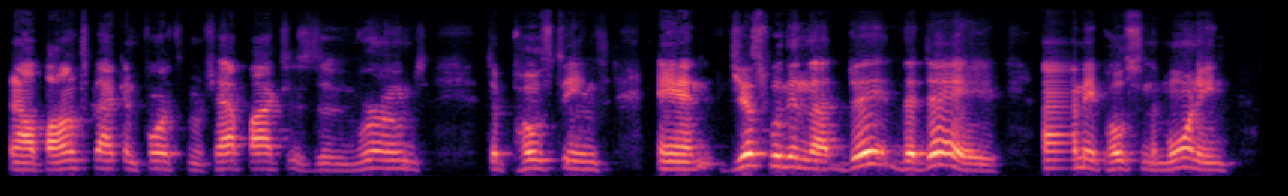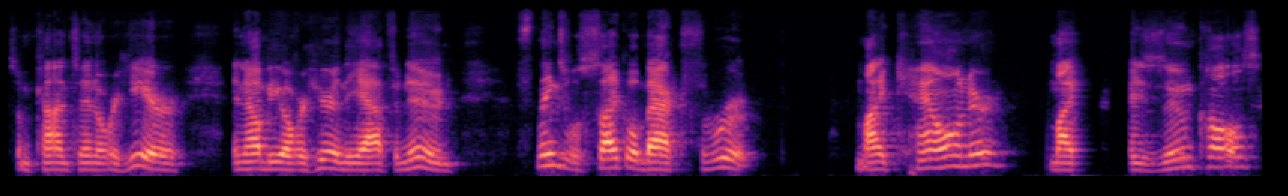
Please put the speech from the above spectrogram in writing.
and I'll bounce back and forth from chat boxes to rooms to postings. And just within that day, the day, I may post in the morning some content over here, and I'll be over here in the afternoon. Things will cycle back through my calendar, my Zoom calls,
